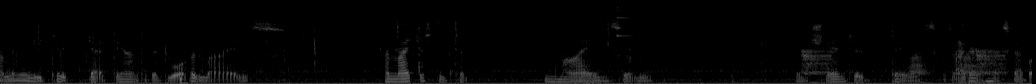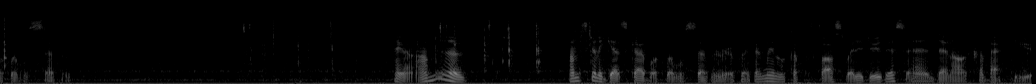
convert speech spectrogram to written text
I'm gonna need to get down to the Dwarven Mines. I might just need to mine some enchanted things, because I don't have Skyblock level 7. Hang on, I'm gonna... I'm just gonna get Skyblock level 7 real quick. I'm gonna look up a fast way to do this, and then I'll come back to you.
